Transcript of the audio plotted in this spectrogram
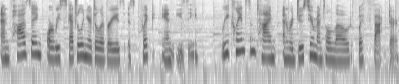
and pausing or rescheduling your deliveries is quick and easy. Reclaim some time and reduce your mental load with Factor.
